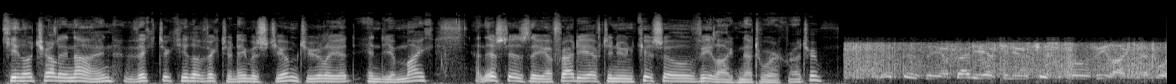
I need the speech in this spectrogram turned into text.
Kilo Charlie 9, Victor Kilo Victor. Name is Jim Juliet India Mike. And this is the uh, Friday Afternoon QSO Vlog Network, Roger. This is the uh, Friday Afternoon QSO Vlog Network,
